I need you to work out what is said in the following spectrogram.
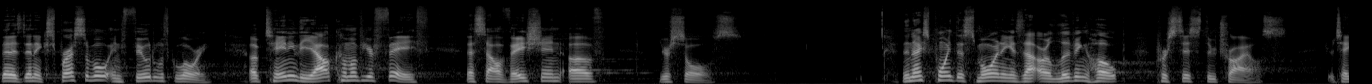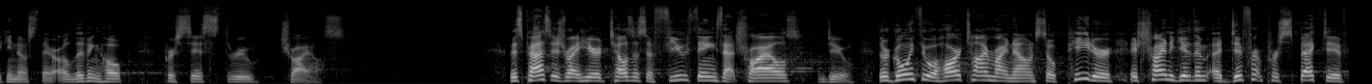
that is inexpressible and filled with glory, obtaining the outcome of your faith, the salvation of your souls. The next point this morning is that our living hope persists through trials. If you're taking notes there, our living hope persists through trials. This passage right here tells us a few things that trials do. They're going through a hard time right now, and so Peter is trying to give them a different perspective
